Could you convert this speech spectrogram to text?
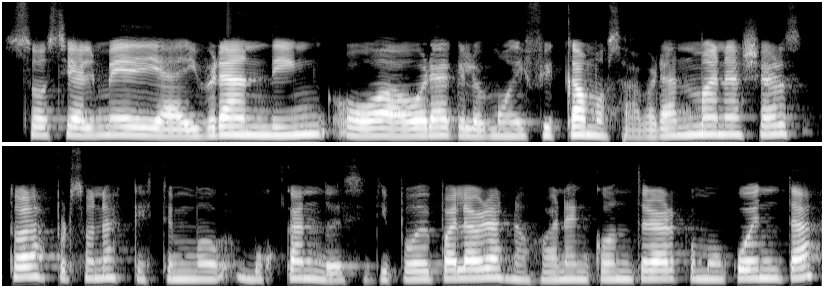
social media y branding o ahora que lo modificamos a brand managers, todas las personas que estén buscando ese tipo de palabras nos van a encontrar como cuenta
